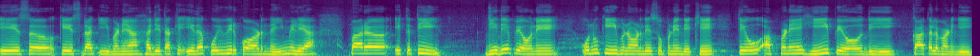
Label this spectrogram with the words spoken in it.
ਇਸ ਕੇਸ ਦਾ ਕੀ ਬਣਿਆ? ਹਜੇ ਤੱਕ ਇਹਦਾ ਕੋਈ ਵੀ ਰਿਕਾਰਡ ਨਹੀਂ ਮਿਲਿਆ। ਪਰ ਇੱਕ ਧੀ ਜਿਹਦੇ ਪਿਓ ਨੇ ਉਹਨੂੰ ਕੀ ਬਣਾਉਣ ਦੇ ਸੁਪਨੇ ਦੇਖੇ ਤੇ ਉਹ ਆਪਣੇ ਹੀ ਪਿਓ ਦੀ ਕਾਤਲ ਬਣ ਗਈ।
